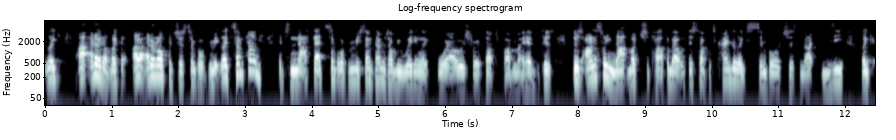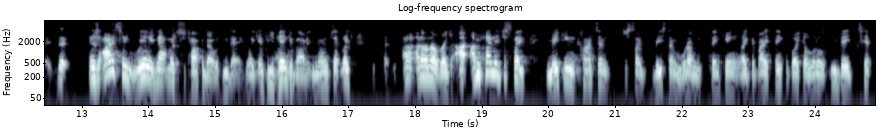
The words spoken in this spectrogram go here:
Like I, I don't know, like I, I don't know if it's just simple for me. Like sometimes it's not that simple for me. Sometimes I'll be waiting like four hours for a thought to pop in my head because there's honestly not much to talk about with this stuff. It's kind of like simple. It's just not easy. Like the, there's honestly really not much to talk about with eBay. Like if you think about it, you know what I'm saying? Like I, I don't know. Like I, I'm kind of just like making content just like based on what I'm thinking. Like if I think of like a little eBay tip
